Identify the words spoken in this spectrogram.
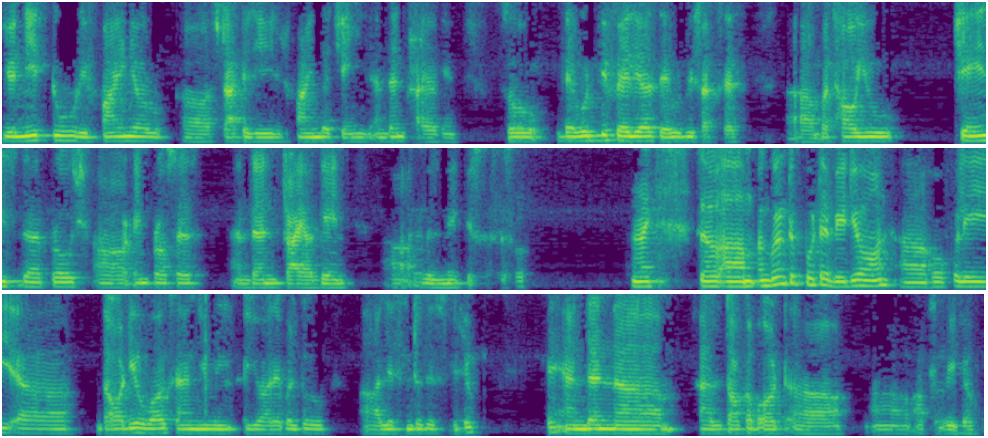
You need to refine your uh, strategy, refine the change, and then try again. So there would be failures, there would be success, uh, but how you change the approach or in process and then try again uh, will make you successful. All right. So um, I'm going to put a video on. Uh, hopefully uh, the audio works and you will, you are able to uh, listen to this video. Okay. And then um, I'll talk about uh, uh, after the video.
